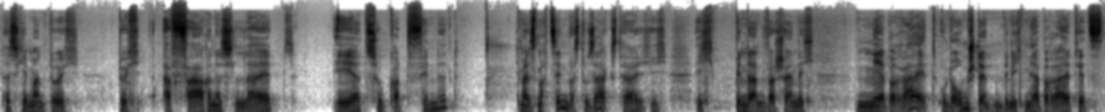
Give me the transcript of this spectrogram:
dass jemand durch, durch erfahrenes Leid eher zu Gott findet? Ich meine, es macht Sinn, was du sagst. Ja? Ich, ich, ich bin dann wahrscheinlich mehr bereit, unter Umständen bin ich mehr bereit, jetzt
